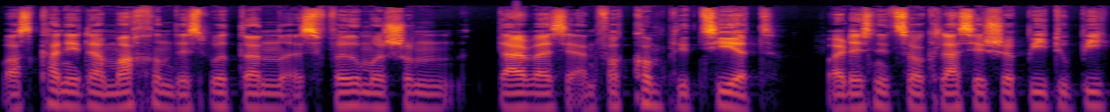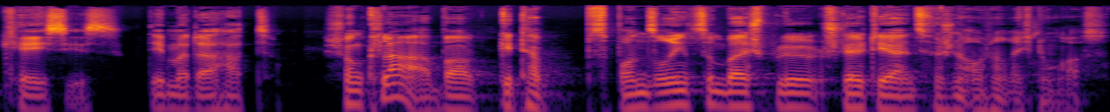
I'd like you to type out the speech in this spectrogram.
Was kann ich da machen? Das wird dann als Firma schon teilweise einfach kompliziert, weil das nicht so ein klassischer B2B-Case ist, den man da hat. Schon klar, aber GitHub Sponsoring zum Beispiel stellt ja inzwischen auch eine Rechnung aus.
